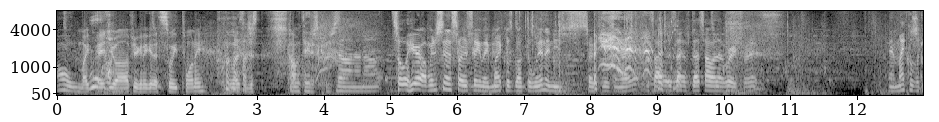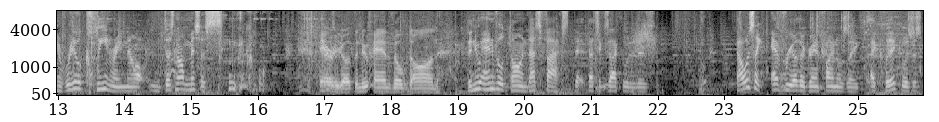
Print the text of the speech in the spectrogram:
Oh, Mike paid you off. You're gonna get a sweet twenty. Unless it's just commentators curse. No, no, no. So here, I'm just gonna start saying like Michael's about to win, and you just start losing, right? That's how, is that, that's how that works, right? And Michael's looking real clean right now. and Does not miss a single There we go. The new Anvil Dawn. The new Anvil Dawn. That's facts. That, that's exactly what it is. That was like every other grand finals. Like I click, it was just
